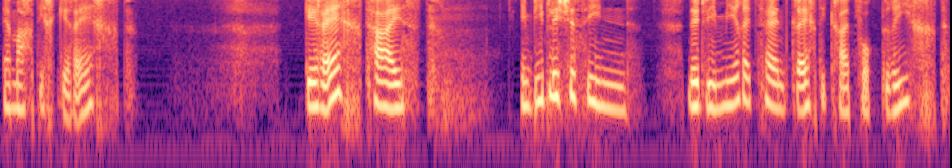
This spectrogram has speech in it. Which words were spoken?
Er macht dich gerecht. Gerecht heißt im biblischen Sinn nicht wie wir jetzt haben, Gerechtigkeit vor Gericht,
